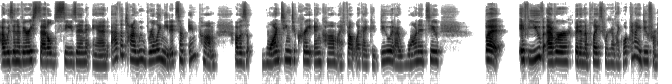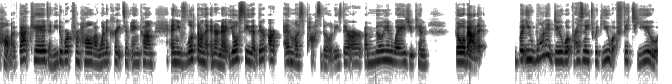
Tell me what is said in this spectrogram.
I was in a very settled season. And at the time, we really needed some income. I was wanting to create income. I felt like I could do it. I wanted to. But if you've ever been in the place where you're like, what can I do from home? I've got kids, I need to work from home, I want to create some income, and you've looked on the internet, you'll see that there are endless possibilities. There are a million ways you can go about it but you want to do what resonates with you, what fits you,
